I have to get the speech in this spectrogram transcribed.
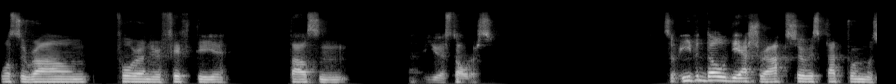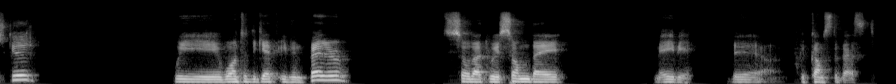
was around 450,000 US dollars. So even though the Azure App Service platform was good, we wanted to get even better so that we someday maybe uh, becomes the best.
